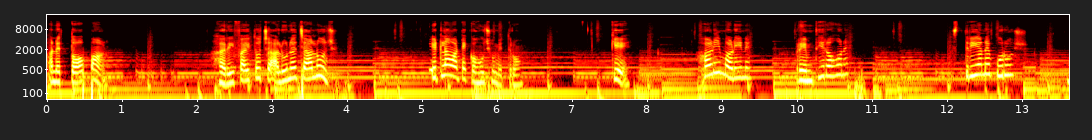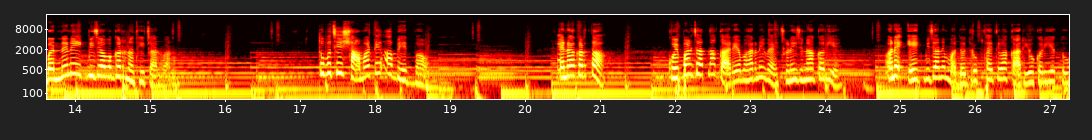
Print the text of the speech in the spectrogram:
અને તો પણ હરીફાઈ તો ચાલુ ને ચાલુ જ. એટલા માટે કહું છું મિત્રો કે હળી મળીને પ્રેમથી રહો ને. સ્ત્રી અને પુરુષ બંનેને એકબીજા વગર નથી ચાલવાનું. તો પછી શા માટે આ ભેદભાવ? એના કરતા કોઈ પણ જાતના કાર્યભારની વહેંચણી જ ના કરીએ અને એકબીજાને મદદરૂપ થાય તેવા કાર્યો કરીએ તો?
